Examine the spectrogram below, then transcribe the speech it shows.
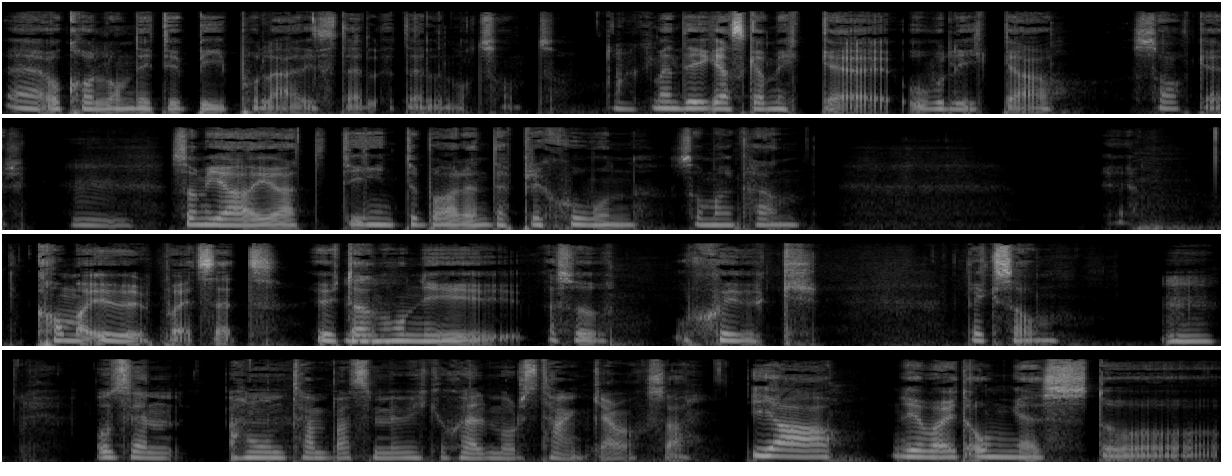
Eh, och kolla om det är typ bipolär istället eller något sånt. Okej. Men det är ganska mycket olika saker. Mm. Som gör ju att det är inte bara en depression som man kan eh, komma ur på ett sätt. Utan Mm. hon är ju alltså, sjuk. Liksom. Mm. Och sen har hon tampats med mycket självmordstankar också. Ja, det har varit ångest och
